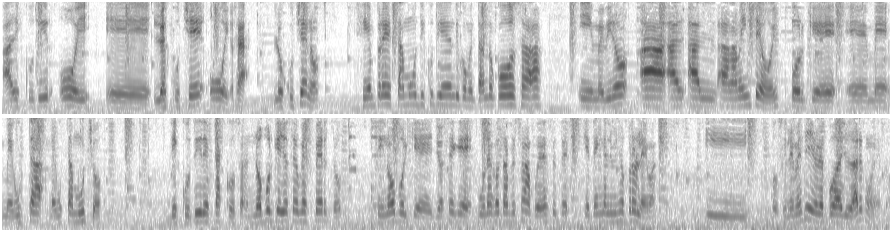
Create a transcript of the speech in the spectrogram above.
a discutir hoy, eh, lo escuché hoy, o sea, lo escuché, ¿no? Siempre estamos discutiendo y comentando cosas y me vino a, la mente hoy porque eh, me, gusta, me gusta mucho discutir estas cosas. No porque yo sea un experto, sino porque yo sé que una que otra persona puede ser que tenga el mismo problema y posiblemente yo le puedo ayudar con eso.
